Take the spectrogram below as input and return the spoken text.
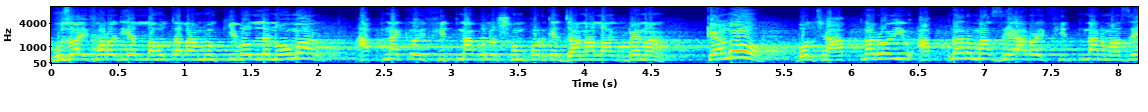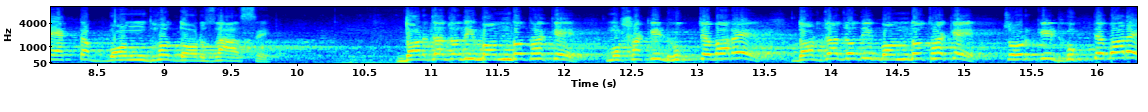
হুজাই ফরাদি আল্লাহ তালাহু কি বললেন, ওমর, আপনাকে ওই ফিতনাগুলো সম্পর্কে জানা লাগবে না। কেন? বলছে, আপনার ওই, আপনার মাঝে আর ওই ফিতনার মাঝে একটা বন্ধ দরজা আছে। দরজা যদি বন্ধ থাকে মশা কি ঢুকতে পারে। দরজা যদি বন্ধ থাকে চোর কি ঢুকতে পারে।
